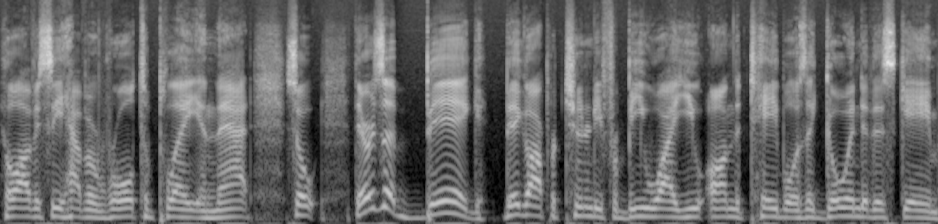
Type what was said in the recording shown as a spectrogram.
he'll obviously have a role to play in that. So there's a big, big opportunity for BYU on the table as they go into this game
